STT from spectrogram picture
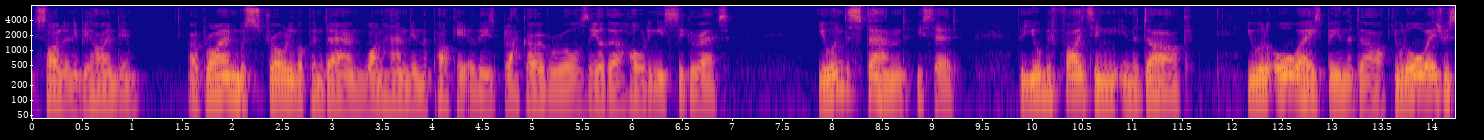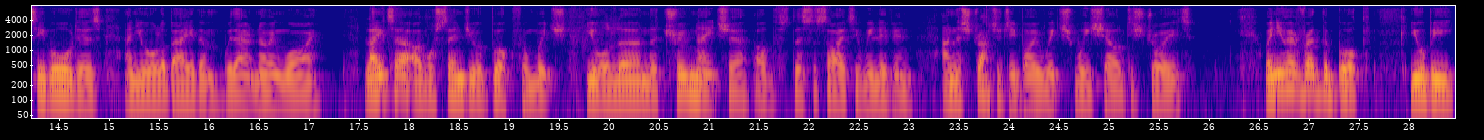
silently behind him. O'Brien was strolling up and down, one hand in the pocket of his black overalls, the other holding his cigarette. You understand, he said, that you'll be fighting in the dark. You will always be in the dark. You will always receive orders and you will obey them without knowing why. Later, I will send you a book from which you will learn the true nature of the society we live in and the strategy by which we shall destroy it. When you have read the book, you will be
